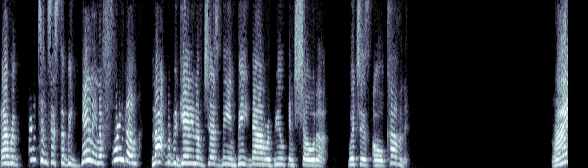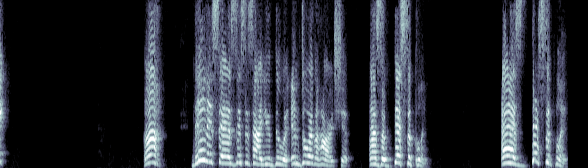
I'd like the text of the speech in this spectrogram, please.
And repentance is the beginning of freedom, not the beginning of just being beat down, rebuked, and showed up, which is old covenant. Right? Ah, then it says this is how you do it endure the hardship as a discipline. As discipline.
